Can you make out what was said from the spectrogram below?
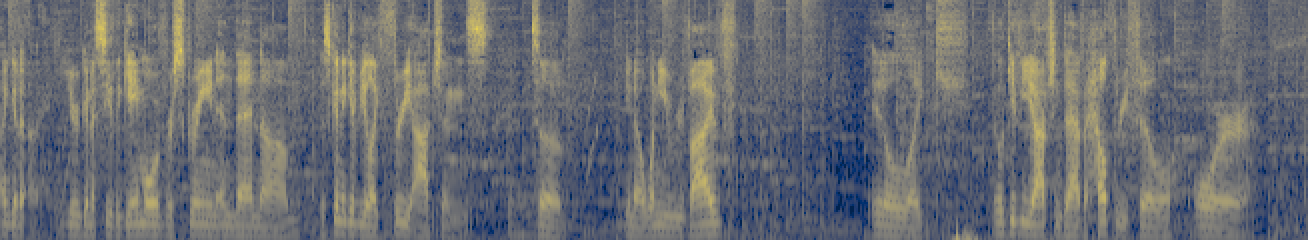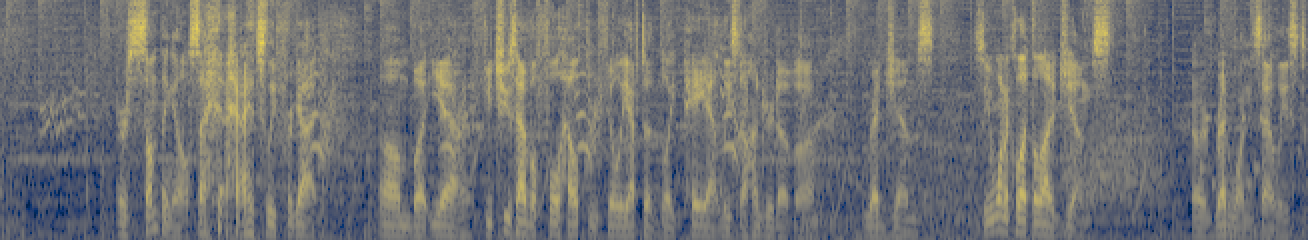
I'm gonna you're gonna see the game over screen, and then um, it's gonna give you like three options to, you know, when you revive, it'll like it'll give you the option to have a health refill or or something else. I, I actually forgot. Um, but yeah, if you choose to have a full health refill, you have to like pay at least a hundred of uh, red gems. So you want to collect a lot of gems, or red ones at least.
